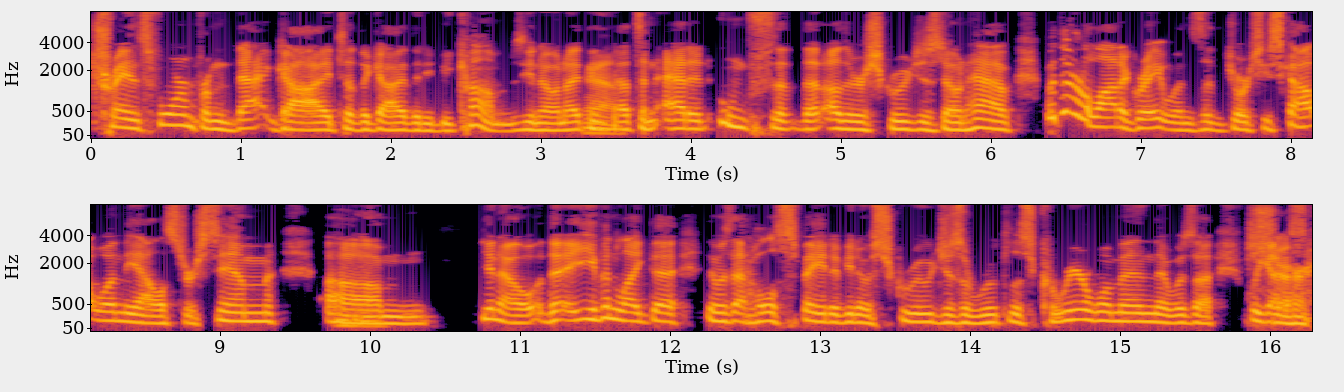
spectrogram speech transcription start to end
transform from that guy to the guy that he becomes, you know, and I think Yeah. that's an added oomph that, that other Scrooges don't have. But there are a lot of great ones, the George C. Scott one, the Alastair Sim, Mm-hmm. um. You know, the, even like the, there was that whole spate of, you know, Scrooge is a ruthless career woman. There was a, we got, a,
